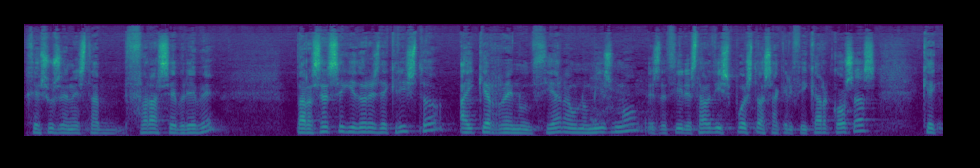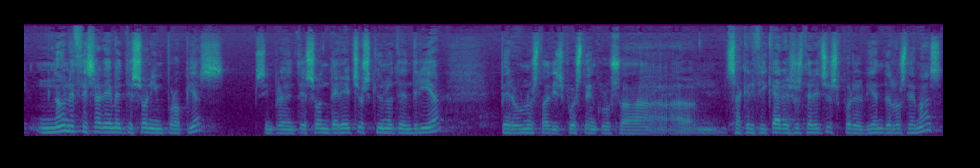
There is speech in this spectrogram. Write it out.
Jesús en esta frase breve. Para ser seguidores de Cristo hay que renunciar a uno mismo, es decir, estar dispuesto a sacrificar cosas que no necesariamente son impropias, simplemente son derechos que uno tendría, pero uno está dispuesto incluso a, sacrificar esos derechos por el bien de los demás.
